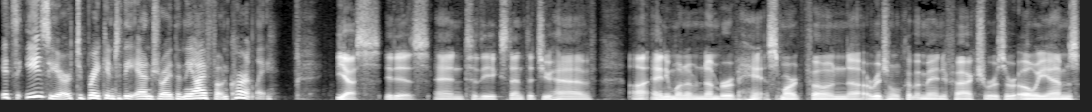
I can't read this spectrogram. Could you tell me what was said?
it's easier to break into the Android than the iPhone currently. Yes, it is. And to the extent that you have uh, any one of a number of ha- smartphone uh, original equipment manufacturers or OEMs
